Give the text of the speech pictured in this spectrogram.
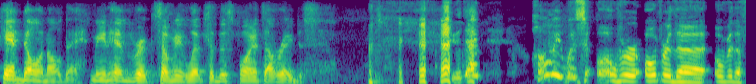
Cam Dolan all day. Me and him ripped so many lips at this point. It's outrageous. Dude, that homie was over over the over the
